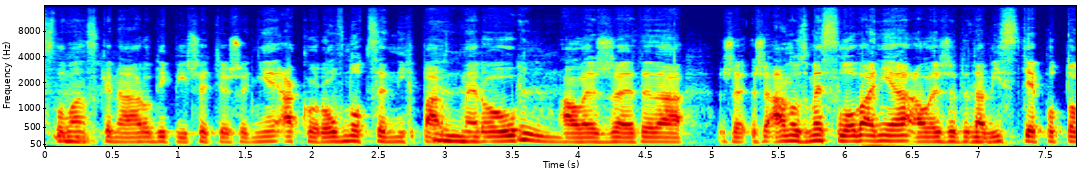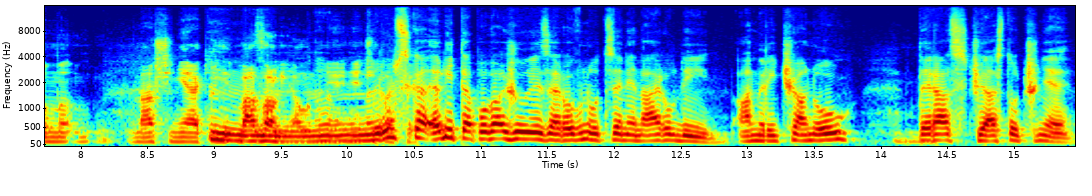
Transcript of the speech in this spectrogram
slovanské mm. národy, píšete, že nie ako rovnocenných partnerov, mm. ale že teda, že, že áno, sme Slovania, ale že teda vy ste potom naši nejakí mm. vazali, alebo nie, niečo Ruská také. elita považuje za rovnocenné národy Američanov, teraz čiastočne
